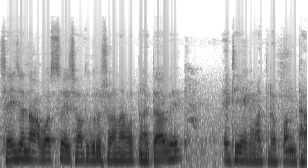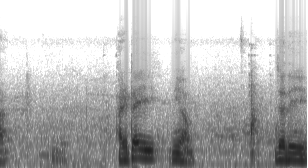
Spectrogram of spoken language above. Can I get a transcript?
সেই জন্য অবশ্যই সদ্গুরু শরণাগত হতে হবে। এটি একমাত্র পন্থা। আর এটাই নিয়ম। যদি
